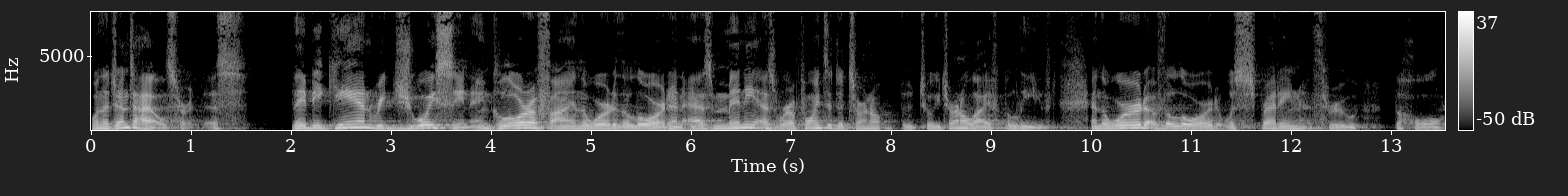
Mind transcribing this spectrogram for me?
When the Gentiles heard this, they began rejoicing and glorifying the word of the Lord, and as many as were appointed to eternal, to eternal life believed. And the word of the Lord was spreading through the whole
